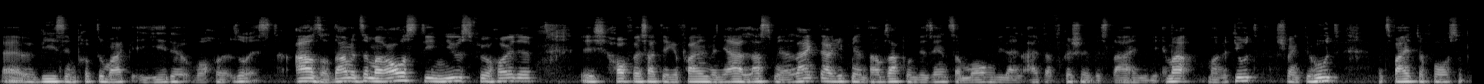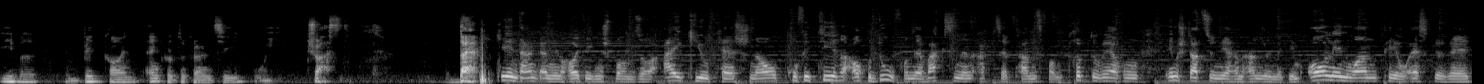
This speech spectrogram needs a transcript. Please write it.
äh, wie es im Kryptomarkt jede Woche so ist. Also, damit sind wir raus. Die News für heute. Ich hoffe, es hat dir gefallen. Wenn ja, lass mir ein Like da, gib mir einen Thumbs up und wir sehen uns am Morgen wieder in alter Frische. Bis dahin, wie immer, mach es gut, schwenkt den Hut. Let's the force of evil in Bitcoin and cryptocurrency we trust. Bam. Vielen Dank an den heutigen Sponsor IQ Cash Now. Profitiere auch du von der wachsenden Akzeptanz von Kryptowährungen im stationären Handel mit dem All-in-One POS-Gerät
